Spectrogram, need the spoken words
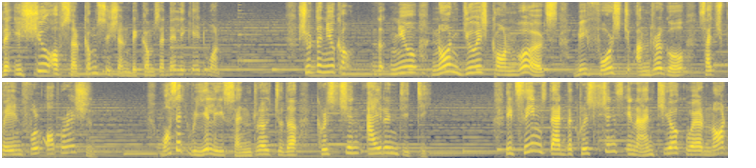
the issue of circumcision becomes a delicate one. Should the new, the new non Jewish converts be forced to undergo such painful operation? Was it really central to the Christian identity? It seems that the Christians in Antioch were not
